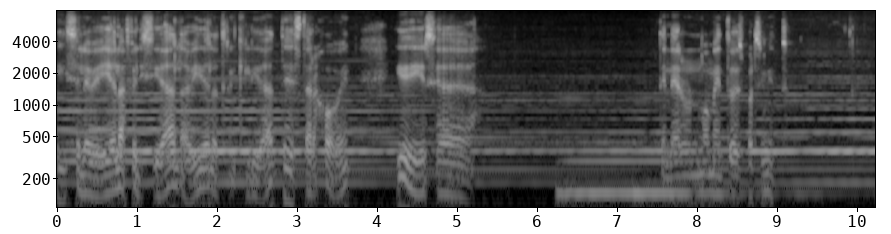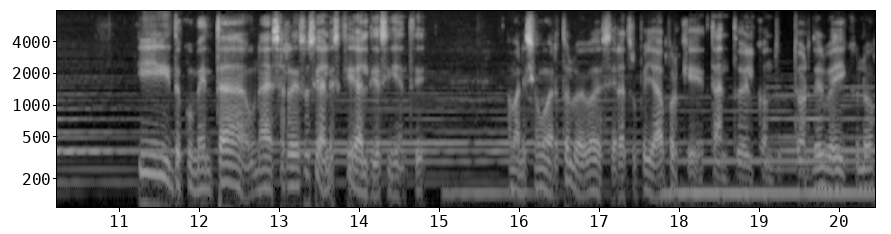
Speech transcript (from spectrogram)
y se le veía la felicidad, la vida, la tranquilidad de estar joven y de irse a tener un momento de esparcimiento. Y documenta una de esas redes sociales que al día siguiente amaneció muerto luego de ser atropellado porque tanto el conductor del vehículo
